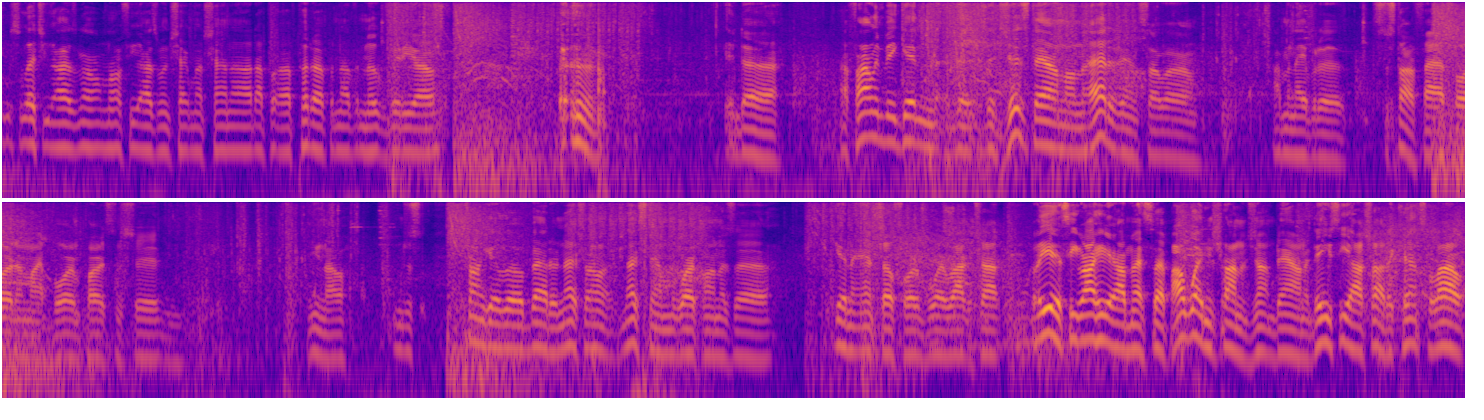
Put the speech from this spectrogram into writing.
just let you guys know, I don't know if you guys want to check my channel out. I put, I put up another nuke video. and, uh, I finally been getting the, the gist down on the editing, so, uh, I've been able to, to start fast forwarding my boring parts and shit. And, you know, I'm just trying to get a little better. Next, uh, next thing I'm gonna work on is uh getting an intro for the boy Rocknchop. But yeah, see right here I messed up. I wasn't trying to jump down, and then you see I tried to cancel out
